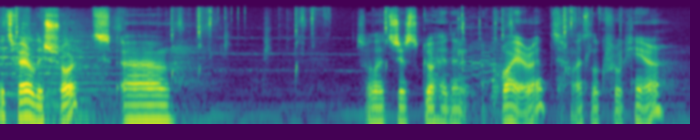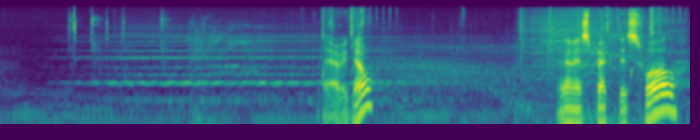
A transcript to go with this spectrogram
It's fairly short. Um, so let's just go ahead and acquire it. Let's look through here. There we go. We're gonna inspect this wall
